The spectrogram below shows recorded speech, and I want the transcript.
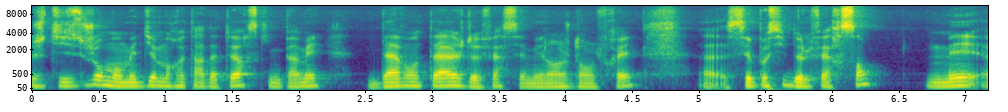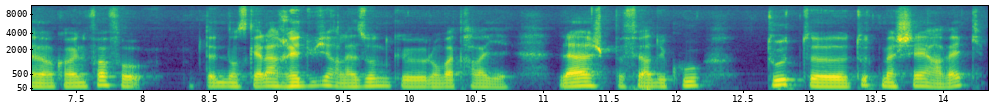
j'utilise toujours mon médium retardateur, ce qui me permet davantage de faire ces mélanges dans le frais. Euh, c'est possible de le faire sans, mais encore une fois, il faut peut-être dans ce cas-là réduire la zone que l'on va travailler. Là, je peux faire du coup toute, toute ma chair avec,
